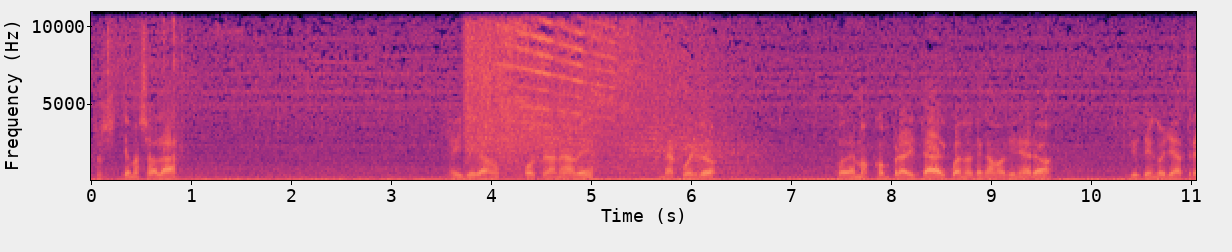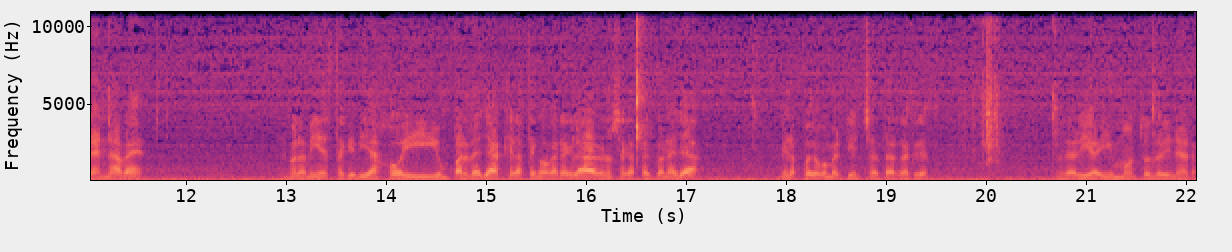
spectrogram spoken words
Otro sistema solar. Ahí llega otra nave. De acuerdo Podemos comprar y tal Cuando tengamos dinero. Yo tengo ya tres naves Tengo la mía esta que viajo Y un par de ellas que las tengo que arreglar No sé qué hacer con ellas. Me las puedo convertir en chatarra, creo. Me daría ahí un montón de dinero.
